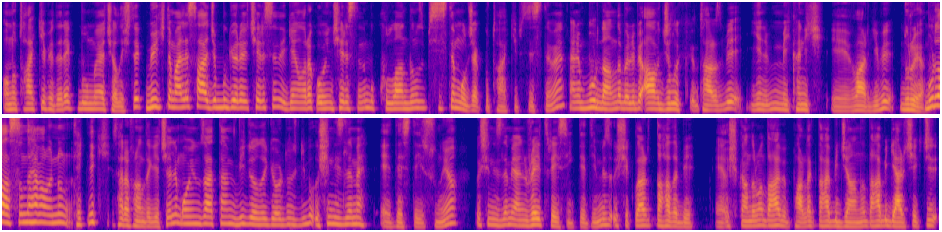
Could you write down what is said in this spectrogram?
onu takip ederek bulmaya çalıştık. Büyük ihtimalle sadece bu görev içerisinde değil genel olarak oyun içerisinde bu kullandığımız bir sistem olacak bu takip sistemi. Hani buradan da böyle bir avcılık tarzı bir yeni bir mekanik e, var gibi duruyor. Burada aslında hemen oyunun teknik tarafına da geçelim. Oyun zaten videoda gördüğünüz gibi ışın izleme e, desteği sunuyor. Işın izleme yani ray tracing dediğimiz ışıklar daha da bir e, ışıklandırma daha bir parlak, daha bir canlı, daha bir gerçekçi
